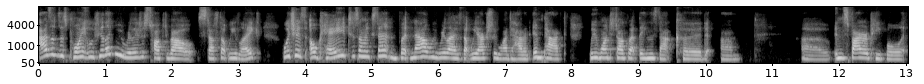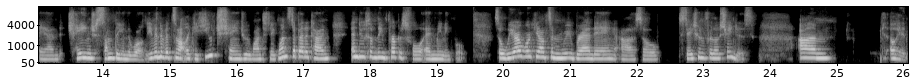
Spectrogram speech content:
as of this point, we feel like we really just talked about stuff that we like, which is okay to some extent. But now we realize that we actually want to have an impact. We want to talk about things that could um, uh, inspire people and change something in the world. Even if it's not like a huge change, we want to take one step at a time and do something purposeful and meaningful. So we are working on some rebranding. Uh, so stay tuned for those changes. Um, okay,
